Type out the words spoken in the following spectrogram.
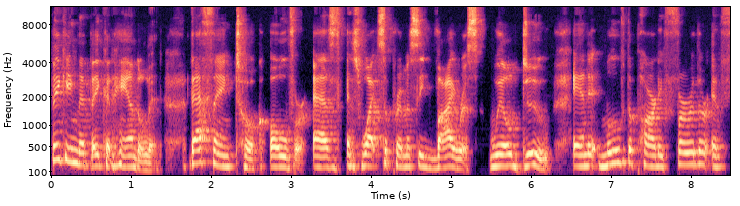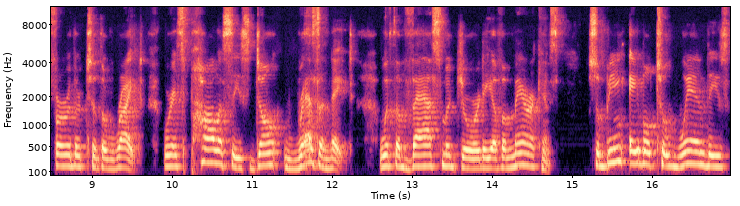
thinking that they could handle it. That thing took over as, as white supremacy virus will do. And it moved the party further and further to the right, where its policies don't resonate with the vast majority of Americans. So being able to win these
